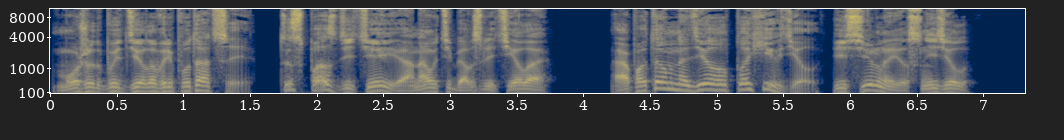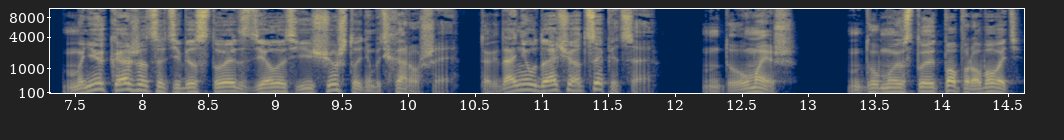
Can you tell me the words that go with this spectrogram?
Может быть, дело в репутации. Ты спас детей, и она у тебя взлетела. А потом наделал плохих дел и сильно ее снизил. Мне кажется, тебе стоит сделать еще что-нибудь хорошее. Тогда неудача отцепится. Думаешь? Думаю, стоит попробовать.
